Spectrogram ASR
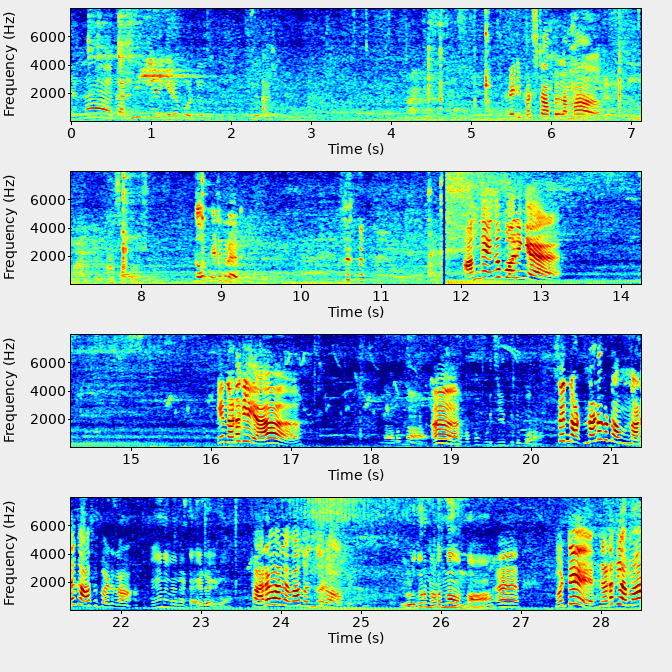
எல்லா கரண்டி கீழே கீழே போட்டுருக்கு. ரெடி ஃபஸ்ட் சாப்பிட்லாமா தோ எடுக்கிறாரு. அங்க எங்க போறீங்க? ஏன் நடக்கலையா? சரி நட- நடக்கட்டும். நடக்க ஆசைப்படுறான். பரவாயில்லவா கொஞ்சம் தூரம். இவ்வளோ தூரம் நடந்தா வந்தான். ஆ, மொட்டு நடக்கலாமா?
